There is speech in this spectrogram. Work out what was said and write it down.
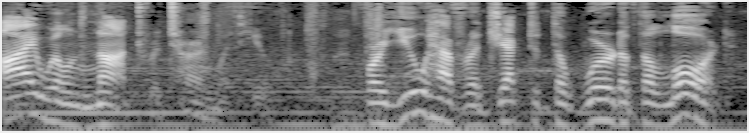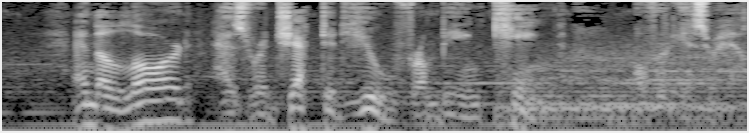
I will not return with you, for you have rejected the word of the Lord, and the Lord has rejected you from being king Israel.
